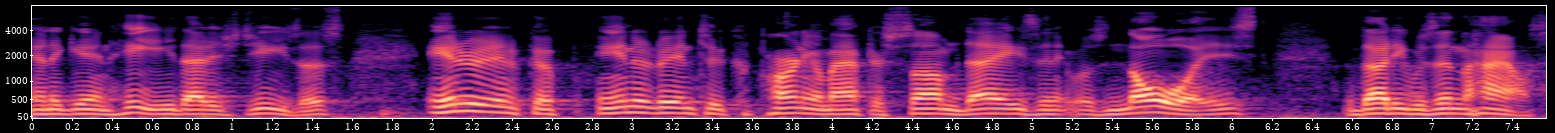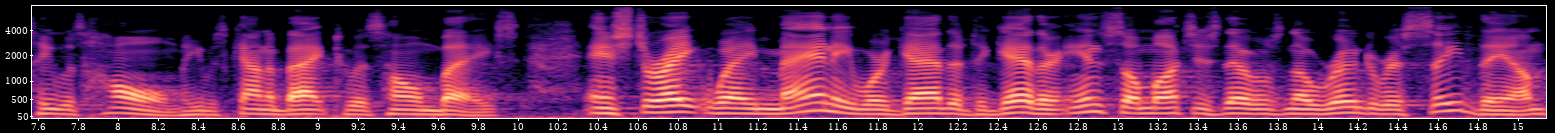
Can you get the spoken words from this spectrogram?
And again, he, that is Jesus, entered into, Capernaum after some days, and it was noised that he was in the house. He was home. He was kind of back to his home base. And straightway many were gathered together, insomuch as there was no room to receive them,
